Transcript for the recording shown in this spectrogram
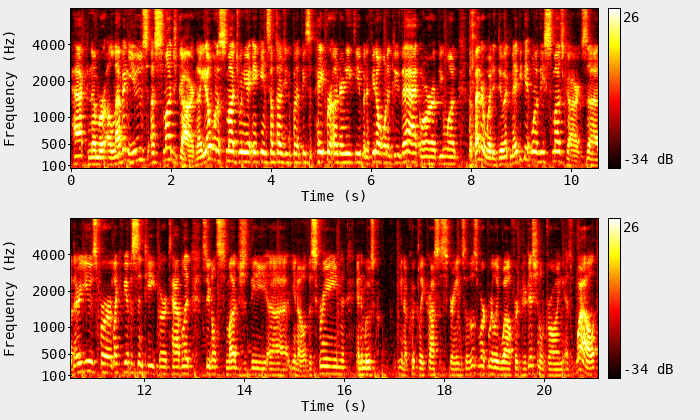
Hack number 11, use a smudge guard. Now you don't want to smudge when you're inking. Sometimes you can put a piece of paper underneath you, but if you don't want to do that, or if you want a better way to do it, maybe get one of these smudge guards. Uh, they're used for, like if you have a Cintiq or a tablet, so you don't smudge the, uh, you know, the screen and it moves you know quickly across the screen. So those work really well for traditional drawing as well.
